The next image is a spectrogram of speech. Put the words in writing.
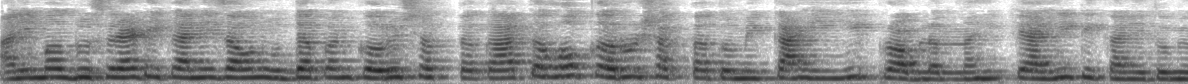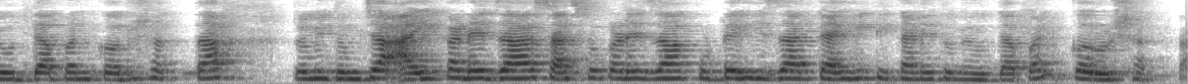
आणि मग दुसऱ्या ठिकाणी जाऊन उद्यापन करू शकता का? तर हो करू शकता तुम्ही. काहीही प्रॉब्लेम नाही. त्याही ठिकाणी तुम्ही उद्यापन करू शकता. तुम्ही तुमच्या आईकडे जा सासूकडे जा कुठेही जा त्याही ठिकाणी तुम्ही उद्यापन करू शकता.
